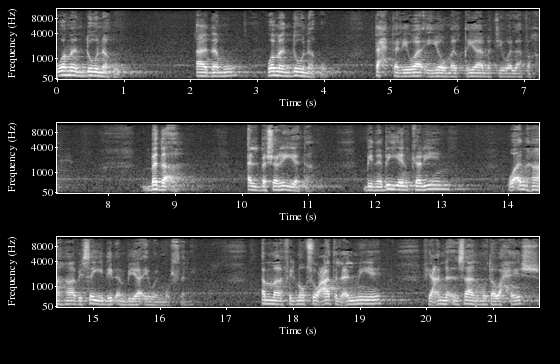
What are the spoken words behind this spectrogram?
ومن دونه آدم ومن دونه تحت لواء يوم القيامة ولا فخر. بدأ البشرية بنبي كريم وأنهاها بسيد الأنبياء والمرسلين. أما في الموسوعات العلمية في عندنا إنسان متوحش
